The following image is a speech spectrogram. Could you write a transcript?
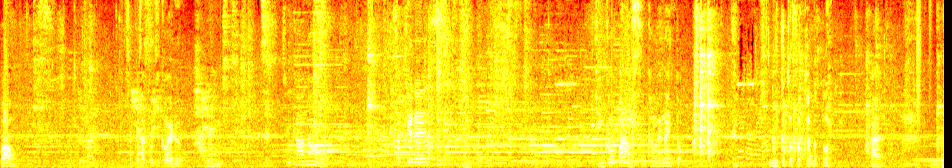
わおサクサク聞こえる、うん、追加の酒です、健康バランス考えないと。肉と魚と。はい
